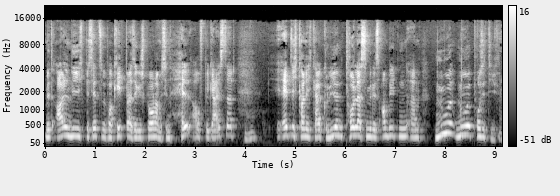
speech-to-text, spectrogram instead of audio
mit allen, die ich bis jetzt über Paketpreise gesprochen habe, sind hellauf begeistert. Mhm. Endlich kann ich kalkulieren, toll, dass sie mir das anbieten. Ähm, nur, nur positiv. Ja.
